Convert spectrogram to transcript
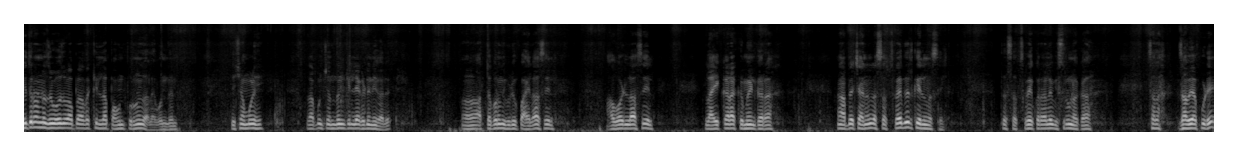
मित्रांनो जवळजवळ आपला आता किल्ला पाहून पूर्ण झाला आहे वंदन. त्याच्यामुळे आता आपण चंदन किल्ल्याकडे निघालो आत्तापर्यंत व्हिडिओ पाहिला असेल आवडला असेल लाईक करा कमेंट करा. आपल्या चॅनलला सबस्क्राईब जर केलं नसेल तर सबस्क्राईब करायला विसरू नका. चला जाऊया पुढे.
